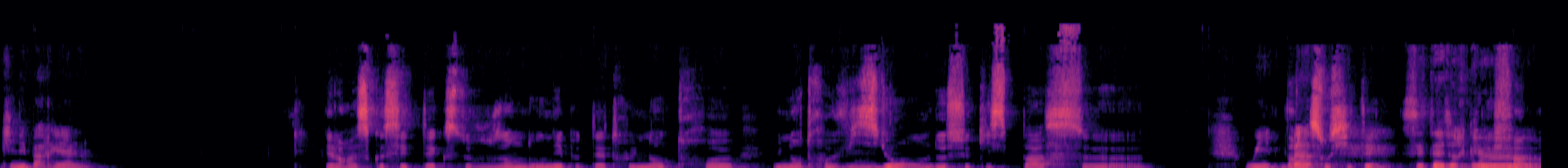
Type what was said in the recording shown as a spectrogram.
qui n'est pas réelle. Et alors, est-ce que ces textes vous ont donné peut-être une autre, une autre vision de ce qui se passe euh, oui, dans la bah, société C'est-à-dire que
